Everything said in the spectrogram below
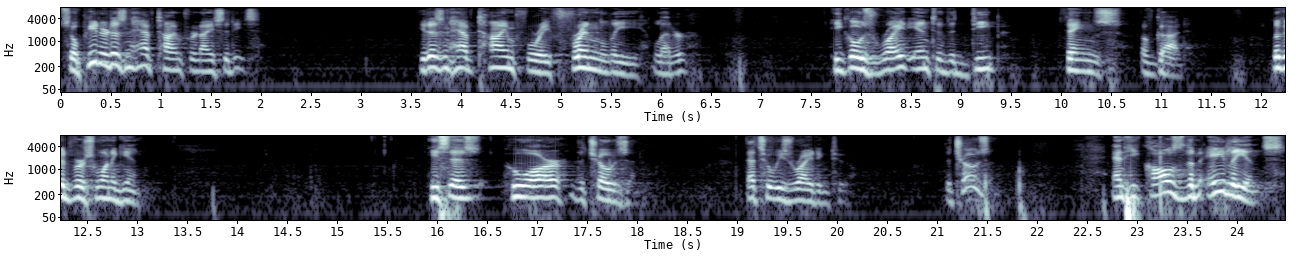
So Peter doesn't have time for niceties. He doesn't have time for a friendly letter. He goes right into the deep things of God. Look at verse 1 again. He says, Who are the chosen? That's who he's writing to. The chosen. And he calls them aliens.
